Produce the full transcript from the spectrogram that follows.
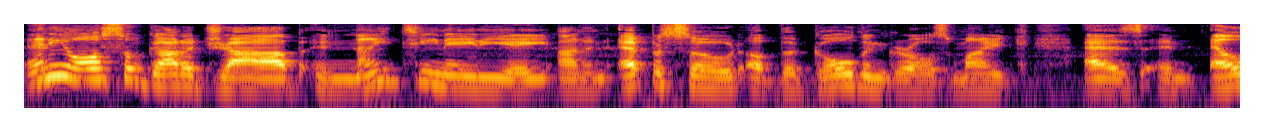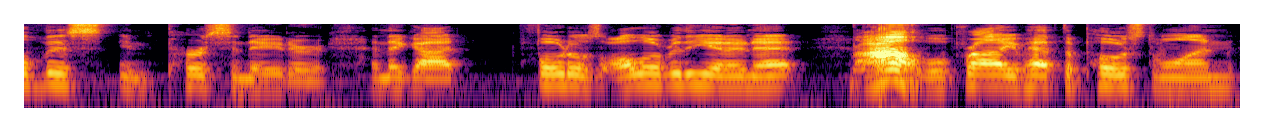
and he also got a job in 1988 on an episode of The Golden Girls, Mike, as an Elvis impersonator, and they got photos all over the internet. Wow. We'll probably have to post one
